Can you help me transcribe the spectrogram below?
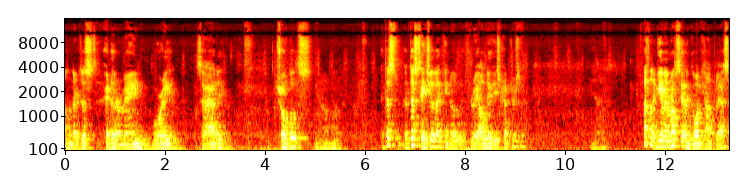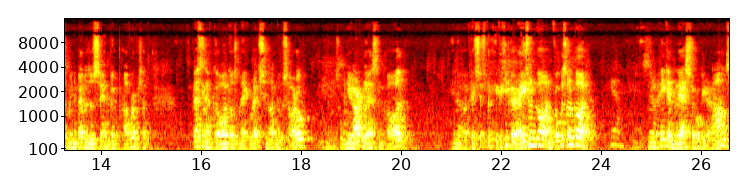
and they're just out of their mind, worry and anxiety, troubles, you know. It just it does teach you, like you know, the reality of these scriptures. You know, that's not again. I'm not saying that God can't bless. I mean, the Bible does say in the book of Proverbs that the blessing of God does make rich and not no sorrow. You know, so when you are blessed in God, you know, if you just if you keep your eyes on God and focus on God, Yeah. you know, He can bless the work of your hands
